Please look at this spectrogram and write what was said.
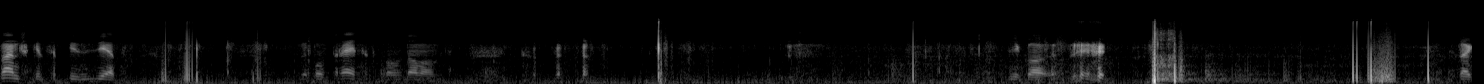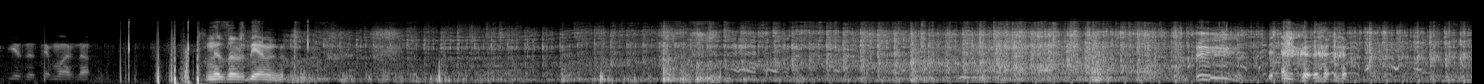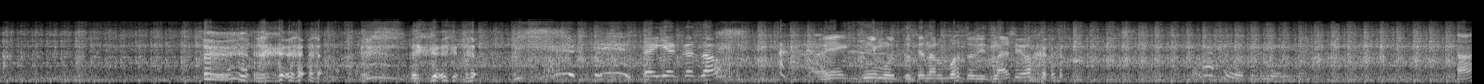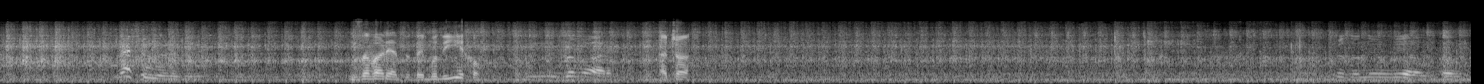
Пацанчики, це піздець. Не повторяйте такого вдома. Ніколи. Так їздити можна. Не завжди. Так я казав. А я їх зніму, то ти на роботу візьмеш його. Нашого не А? Нашого не робили. Заварити, ти буде їхав. Не завари. А чо? Що то не увірив тому.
